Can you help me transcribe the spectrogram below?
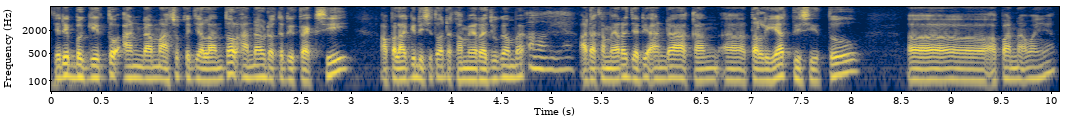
Jadi begitu Anda masuk ke jalan tol, Anda udah kedeteksi. Apalagi di situ ada kamera juga, Mbak. Oh iya. Ada kamera, jadi Anda akan eh, terlihat di situ eh, apa namanya?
